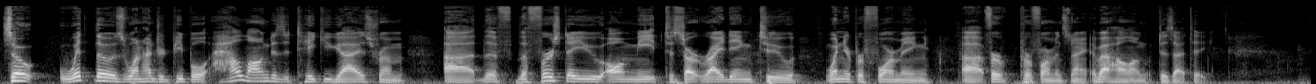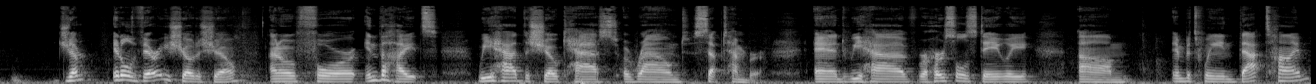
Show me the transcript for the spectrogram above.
So with those 100 people, how long does it take you guys from uh, the the first day you all meet to start writing to when you're performing uh, for performance night? About how long does that take? Gem- it'll vary show to show. I know for In the Heights, we had the show cast around September, and we have rehearsals daily. Um, in between that time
